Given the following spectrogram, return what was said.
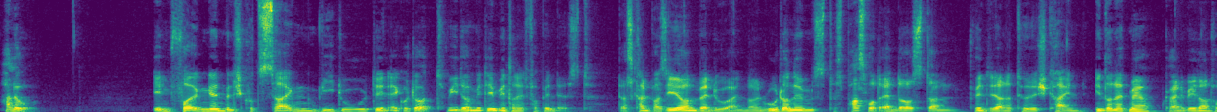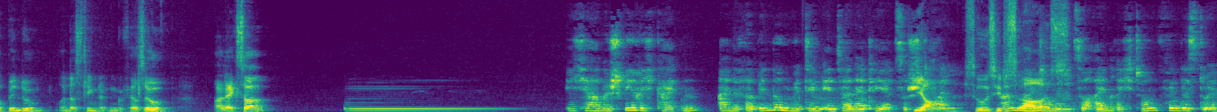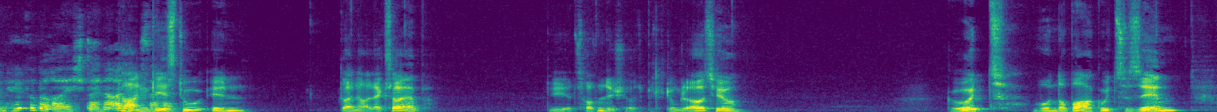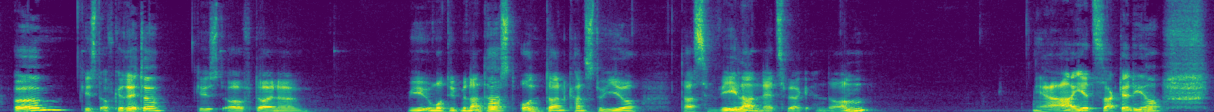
Hallo! Im Folgenden will ich kurz zeigen, wie du den Echo Dot wieder mit dem Internet verbindest. Das kann passieren, wenn du einen neuen Router nimmst, das Passwort änderst, dann findet er natürlich kein Internet mehr, keine WLAN-Verbindung und das klingt dann ungefähr so. Alexa, Ich habe Schwierigkeiten, eine Verbindung mit dem Internet herzustellen. Ja, so sieht es Anleitungen aus. zur Einrichtung findest du im Hilfebereich deiner dann Alexa. gehst du in deine Alexa-App, die jetzt hoffentlich schaut ein bisschen dunkel aus hier. Gut, wunderbar, gut zu sehen. Ähm, gehst auf Geräte, gehst auf deine, wie immer du benannt hast, und dann kannst du hier das WLAN-Netzwerk ändern. Ja, jetzt sagt er dir,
